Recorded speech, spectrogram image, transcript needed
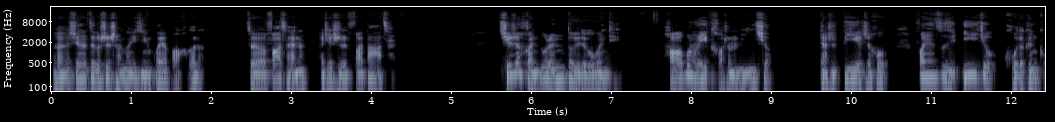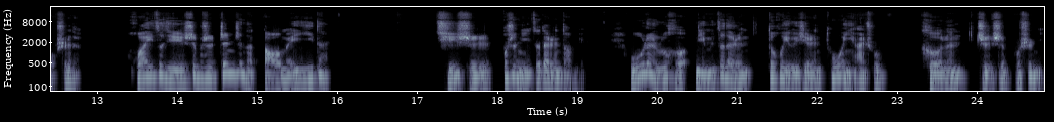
呃，现在这个市场呢已经快要饱和了，这发财呢而且是发大财。其实很多人都有这个问题，好不容易考上了名校，但是毕业之后。发现自己依旧苦得跟狗似的，怀疑自己是不是真正的倒霉一代。其实不是你这代人倒霉，无论如何，你们这代人都会有一些人脱颖而出，可能只是不是你。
